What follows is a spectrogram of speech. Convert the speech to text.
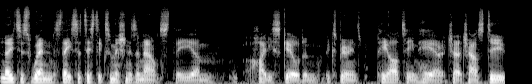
noticed when State Statistics for Mission is announced, the um, highly skilled and experienced PR team here at Church House do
